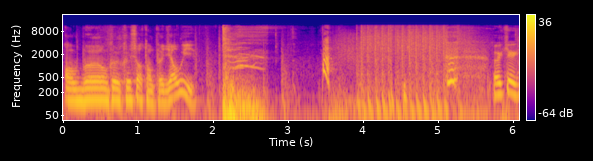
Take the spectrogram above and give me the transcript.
Oh, bah, en quelque sorte, on peut dire oui. Ok, ok.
